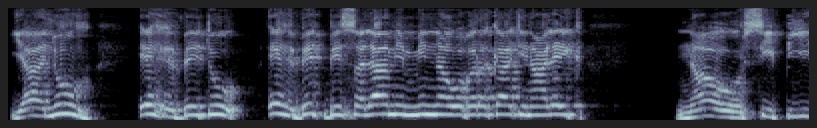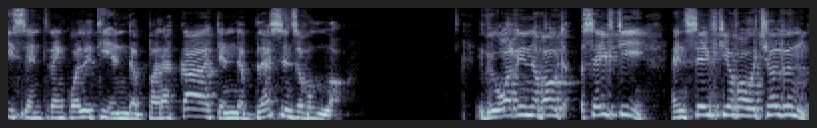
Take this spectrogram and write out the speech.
Ya Nuh, ihbitu, ihbit bisalamin minna wa barakatin alayk. Now see peace and tranquility and the barakat and the blessings of Allah. If we worrying about safety and safety of our children,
